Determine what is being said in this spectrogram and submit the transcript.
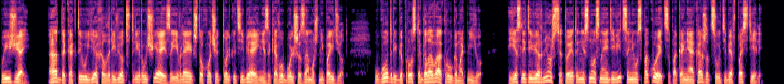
«Уезжай. Адда, как ты уехал, ревет в три ручья и заявляет, что хочет только тебя и ни за кого больше замуж не пойдет. У Годрига просто голова кругом от нее. Если ты вернешься, то эта несносная девица не успокоится, пока не окажется у тебя в постели.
